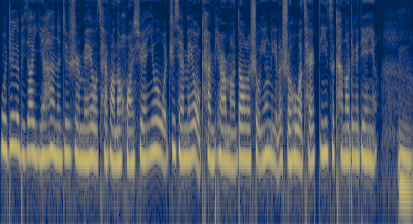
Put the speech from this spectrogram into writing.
我这个比较遗憾的就是没有采访到黄轩，因为我之前没有看片儿嘛，到了首映礼的时候，我才第一次看到这个电影。嗯，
